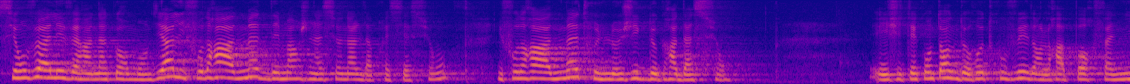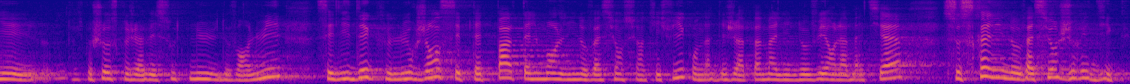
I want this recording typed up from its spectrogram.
si on veut aller vers un accord mondial, il faudra admettre des marges nationales d'appréciation il faudra admettre une logique de gradation. Et j'étais contente de retrouver dans le rapport Fagnier quelque chose que j'avais soutenu devant lui, c'est l'idée que l'urgence, c'est peut-être pas tellement l'innovation scientifique, on a déjà pas mal innové en la matière, ce serait l'innovation juridique.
